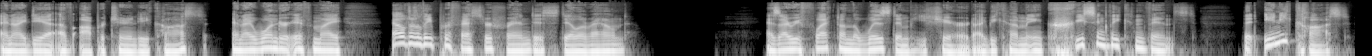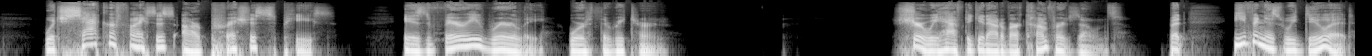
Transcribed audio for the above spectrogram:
and idea of opportunity cost, and I wonder if my elderly professor friend is still around. As I reflect on the wisdom he shared, I become increasingly convinced that any cost which sacrifices our precious peace is very rarely worth the return. Sure, we have to get out of our comfort zones, but even as we do it,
